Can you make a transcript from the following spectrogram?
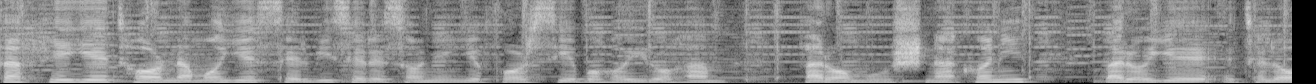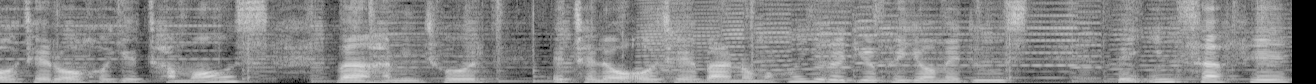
صفحه تارنمای سرویس رسانه فارسی باهایی رو هم فراموش نکنید. برای اطلاعات راه های تماس و همینطور اطلاعات برنامه های رادیو پیام دوست به این صفحه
